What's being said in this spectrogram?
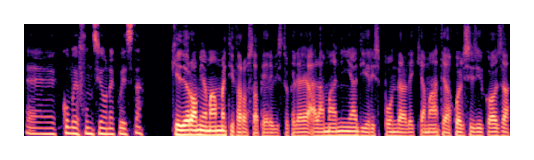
eh, come funziona questa. Chiederò a mia mamma e ti farò sapere, visto che lei ha la mania di rispondere alle chiamate a qualsiasi cosa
